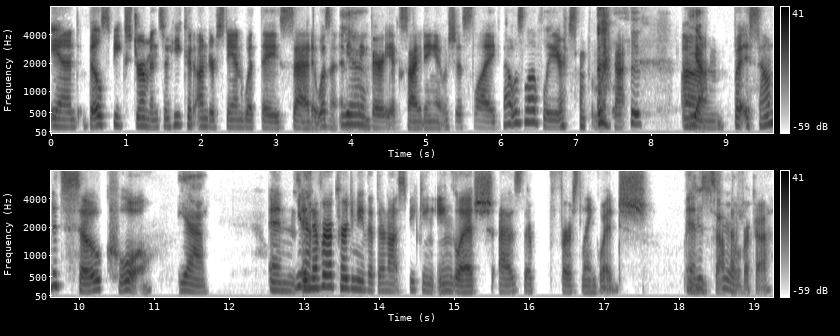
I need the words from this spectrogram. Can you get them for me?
And Bill speaks German, so he could understand what they said. It wasn't anything Yeah. very exciting. It was just like, that was lovely, or something like that. Um, Yeah. But it sounded so cool. yeah. And You it know- never occurred to me that they're not speaking English as their first language in South true. Africa.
